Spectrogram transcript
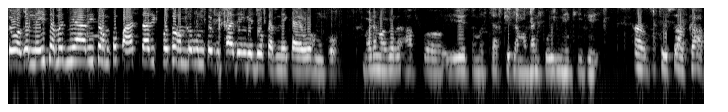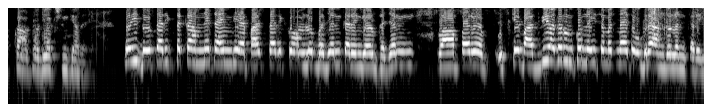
तो अगर नहीं समझ में आ रही तो हमको पाँच तारीख को तो हम लोग उनको दिखा देंगे जो करने का है वो हमको। मैडम अगर आप ये समस्या आपकी समाधान पूरी नहीं की गई हाँ। तो आपका आपका अगला एक्शन क्या रहेगा? वही दो तारीख तक का हमने टाइम दिया है। पाँच तारीख को हम लोग भजन करेंगे और भजन वहाँ पर उसके बाद भी अगर उनको नहीं समझ में आए तो उग्र आंदोलन करेंगे।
